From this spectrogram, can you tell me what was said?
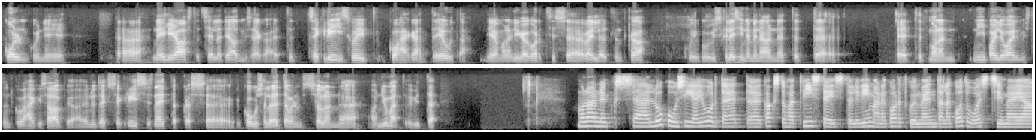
kolm kuni neli aastat selle teadmisega, et, et see kriis võib kohe kätte jõuda ja ma olen iga kord siis välja ütlenud ka kui, kui kuskil esinemine on, et, et, et, et ma olen nii palju valmistunud, kui vähegi saab ja, ja nüüd eks see kriis siis näitab, kas kogu sellel ettevalmistusel on, on jumet või mitte. Mul on üks äh, lugu siia juurde, et kaks tuhat viisteist oli viimane kord, kui me endale kodu ostsime ja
